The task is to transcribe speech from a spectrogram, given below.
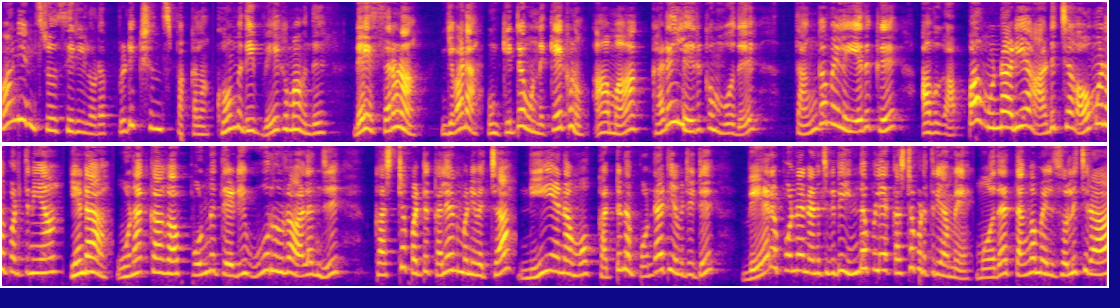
Pandian store சீரியலோட predictions பார்க்கலாம். கோமதி வேகமா வந்து டேய் சரவணா இங்க வாடா உன்கிட்ட ஒன்னு கேட்கணும். ஆமா கடையில இருக்கும்போது தங்கமேல எதுக்கு? அவங்க அப்பா முன்னாடியே அடிச்சு அவமானப்படுத்தினியா? ஏண்டா உனக்காக பொண்ணு தேடி ஊர் ஊர் அலைஞ்சு கஷ்டப்பட்டு கல்யாணம் பண்ணி வச்சா நீ என்னமோ கட்டுன பொண்டாட்டிய விட்டுட்டு வேற பொண்ண நினைச்சுக்கிட்டு இந்த பிள்ளைய கஷ்டப்படுத்துறியாமே? மொத தங்கமயில் சொல்லிச்சுடா.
